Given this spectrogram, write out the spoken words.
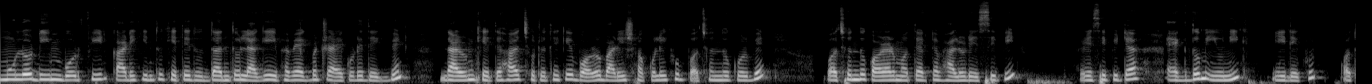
মূলো, ডিম, বরফির কারি কিন্তু খেতে দুর্দান্ত লাগে এভাবে একবার ট্রাই করে দেখবেন। দারুণ খেতে হয়, ছোট থেকে বড় বাড়ির সকলেই খুব পছন্দ করবে। পছন্দ করার মতো একটা ভালো রেসিপি রেসিপিটা একদম ইউনিক এই দেখুন, কত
